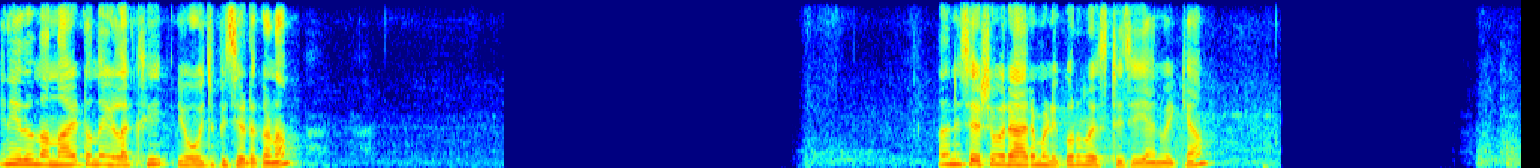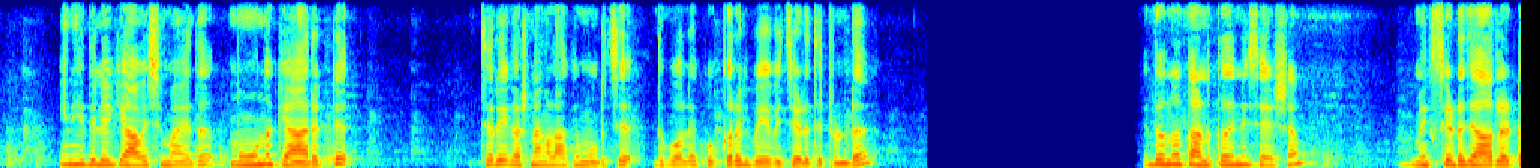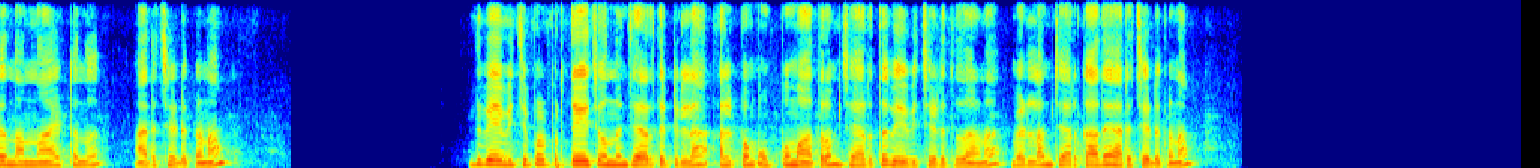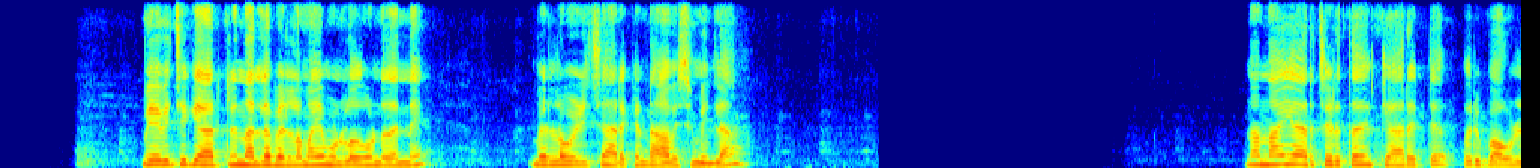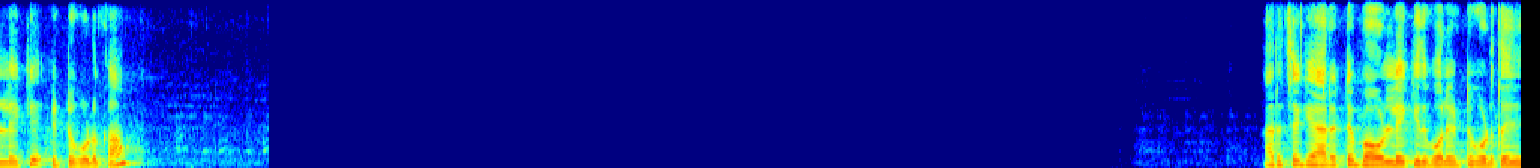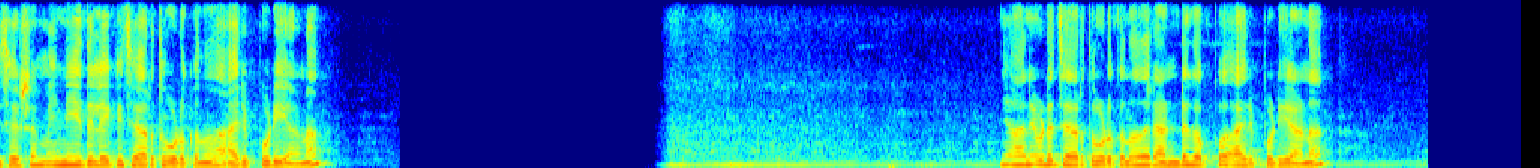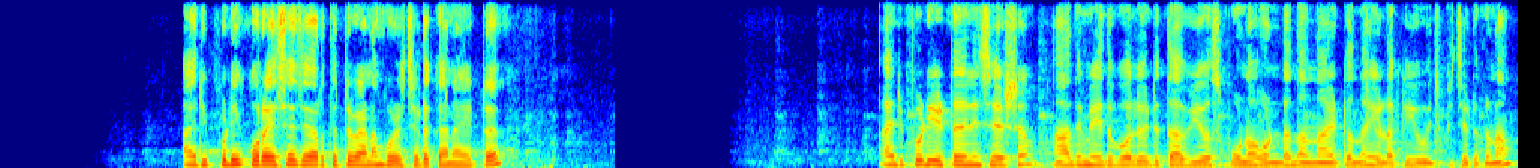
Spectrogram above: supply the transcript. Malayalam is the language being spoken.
ഇനി ഇത് നന്നായിട്ടൊന്ന് ഇളക്കി യോജിപ്പിച്ചെടുക്കണം. അതിനുശേഷം ഒരു അരമണിക്കൂർ റെസ്റ്റ് ചെയ്യാൻ വയ്ക്കാം ഇനി ഇതിലേക്ക് ആവശ്യമായത് മൂന്ന് ക്യാരറ്റ് ചെറിയ കഷ്ണങ്ങളാക്കി മുറിച്ച് ഇതുപോലെ കുക്കറിൽ വേവിച്ചെടുത്തിട്ടുണ്ട്. ഇതൊന്ന് തണുത്തതിന് ശേഷം മിക്സിയുടെ ജാറിലിട്ട് നന്നായിട്ടൊന്ന് അരച്ചെടുക്കണം. ഇത് വേവിച്ചപ്പോൾ പ്രത്യേകിച്ച് ഒന്നും ചേർത്തിട്ടില്ല. അല്പം ഉപ്പ് മാത്രം ചേർത്ത് വേവിച്ചെടുത്തതാണ്. വെള്ളം ചേർക്കാതെ അരച്ചെടുക്കണം. വേവിച്ച ക്യാരറ്റിന് നല്ല വെള്ളമയം ഉള്ളത് കൊണ്ട് തന്നെ വെള്ളം ഒഴിച്ച് അരക്കേണ്ട ആവശ്യമില്ല. നന്നായി അരച്ചെടുത്ത ക്യാരറ്റ് ഒരു ബൗളിലേക്ക് ഇട്ട് കൊടുക്കാം. അരച്ച ക്യാരറ്റ് ബൗളിലേക്ക് ഇതുപോലെ ഇട്ട് കൊടുത്തതിന് ശേഷം ഇനി ഇതിലേക്ക് ചേർത്ത് കൊടുക്കുന്നത് അരിപ്പൊടിയാണ്. ഞാനിവിടെ ചേർത്ത് കൊടുക്കുന്നത് രണ്ട് കപ്പ് അരിപ്പൊടിയാണ്. അരിപ്പൊടി കുറേശ്ശെ ചേർത്തിട്ട് വേണം കുഴിച്ചെടുക്കാനായിട്ട്. അരിപ്പൊടി ഇട്ടതിന് ശേഷം ആദ്യമേ ഇതുപോലെ ഒരു തവിയോ സ്പൂണോ കൊണ്ട് നന്നായിട്ടൊന്ന് ഇളക്കി യോജിപ്പിച്ചെടുക്കണം.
